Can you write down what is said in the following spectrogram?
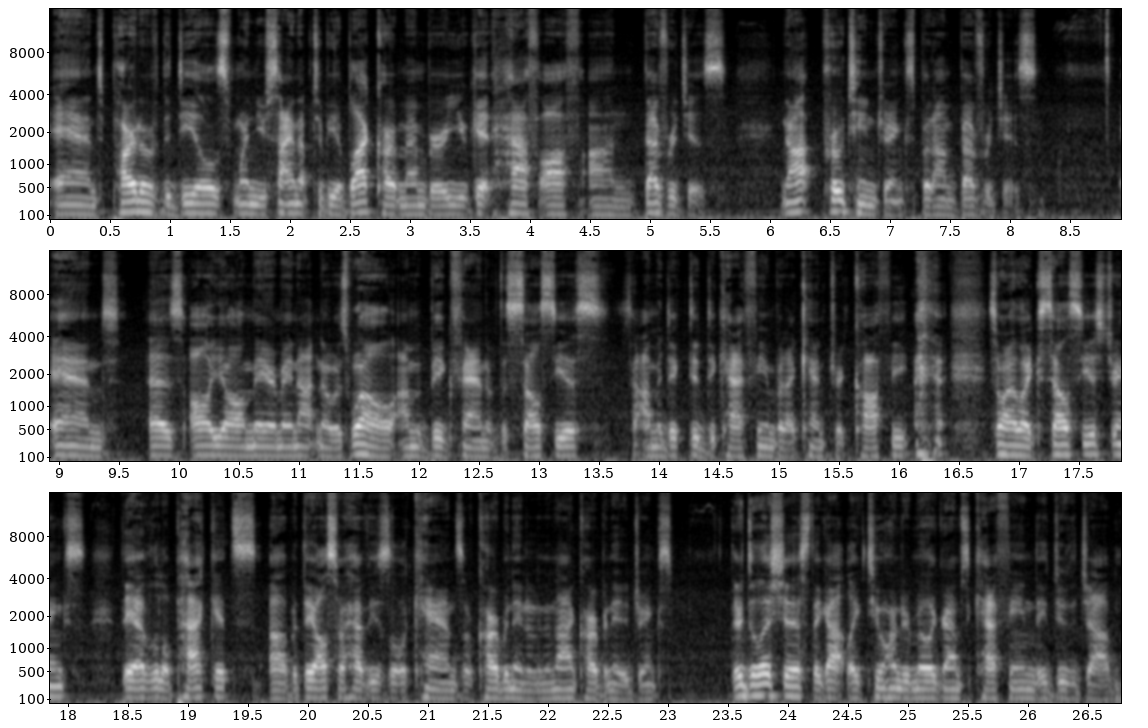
And part of the deals when you sign up to be a Black Card member, you get half off on beverages. Not protein drinks, but on beverages. And as all y'all may or may not know as well, I'm a big fan of the Celsius. So I'm addicted to caffeine, but I can't drink coffee. so I like Celsius drinks. They have little packets, uh, but they also have these little cans of carbonated and non carbonated drinks. They're delicious. They got like 200 milligrams of caffeine. They do the job.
